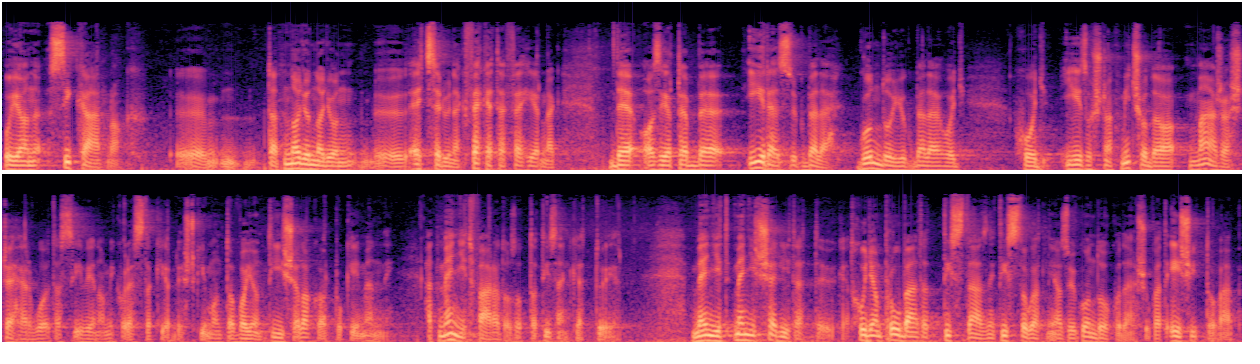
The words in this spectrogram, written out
olyan szikárnak, tehát nagyon-nagyon egyszerűnek, fekete-fehérnek, de azért ebbe érezzük bele, gondoljuk bele, hogy, hogy Jézusnak micsoda mázsas teher volt a szívén, amikor ezt a kérdést kimondta, vajon ti is el akartok-é menni? Hát mennyit fáradozott a tizenkettőért? Mennyit, mennyit segítette őket? Hogyan próbálta tisztázni, tisztogatni az ő gondolkodásukat, és így tovább.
